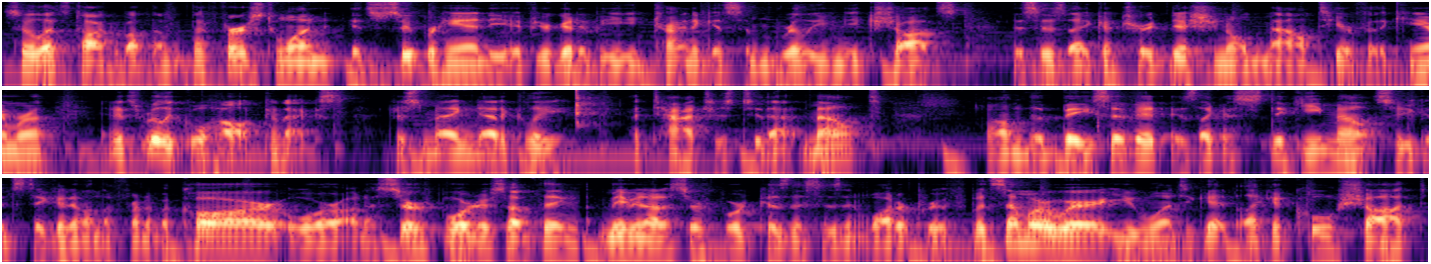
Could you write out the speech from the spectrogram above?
So let's talk about them. The first one, it's super handy if you're gonna be trying to get some really unique shots. This is like a traditional mount here for the camera, and it's really cool how it connects. Just magnetically attaches to that mount. Um, the base of it is like a sticky mount, so you can stick it on the front of a car or on a surfboard or something. Maybe not a surfboard because this isn't waterproof, but somewhere where you want to get like a cool shot.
